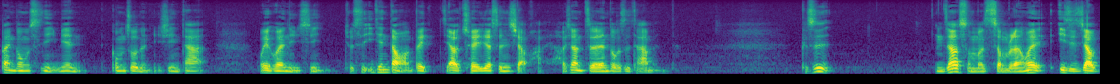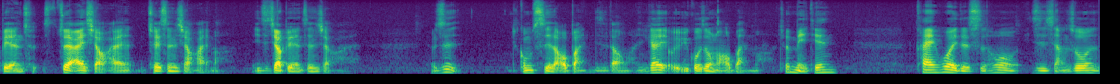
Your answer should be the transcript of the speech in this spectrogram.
办公室里面工作的女性，她未婚女性，就是一天到晚被要催要生小孩，好像责任都是他们的。可是你知道什么什么人会一直叫别人催最爱小孩催生小孩吗？一直叫别人生小孩，可是公司老板，你知道吗？应该有遇过这种老板吗？就每天开会的时候一直想说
